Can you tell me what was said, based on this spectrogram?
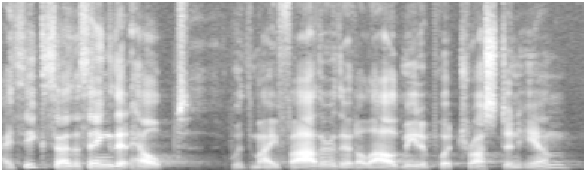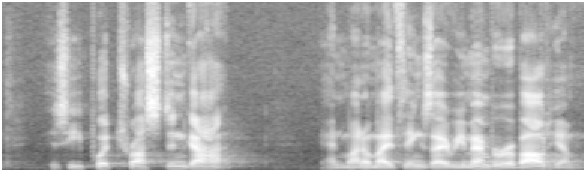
I think the thing that helped with my father, that allowed me to put trust in him, is he put trust in God. And one of my things I remember about him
